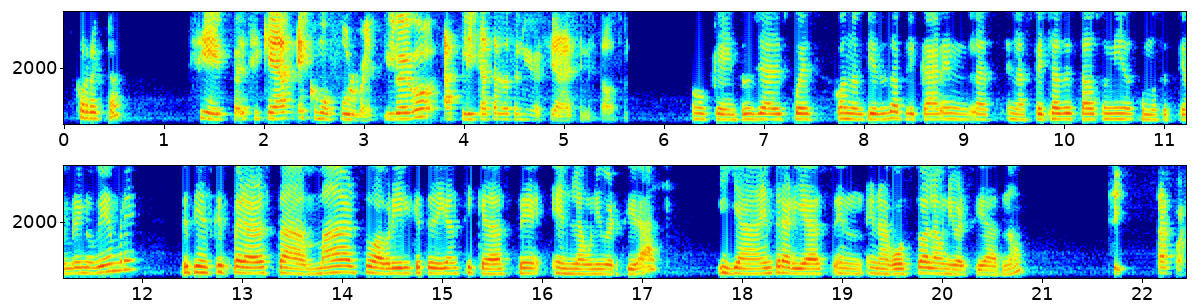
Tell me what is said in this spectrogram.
¿Es correcto? Sí, si quedas eh, como Fulbright y luego aplicas a las universidades en Estados Unidos. Ok, entonces ya después, cuando empieces a aplicar en las, en las fechas de Estados Unidos como septiembre y noviembre, te tienes que esperar hasta marzo o abril que te digan si quedaste en la universidad y ya entrarías en, en agosto a la universidad, ¿no? Sí, tal cual.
